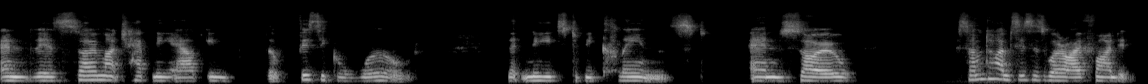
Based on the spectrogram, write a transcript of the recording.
And there's so much happening out in the physical world that needs to be cleansed. And so sometimes this is where I find it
